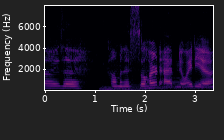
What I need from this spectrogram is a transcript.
Uh, is a communist sword? I have no idea.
